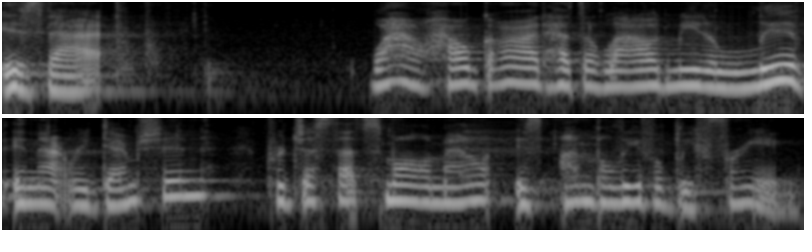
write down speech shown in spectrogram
is that, wow, how God has allowed me to live in that redemption for just that small amount is unbelievably freeing.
